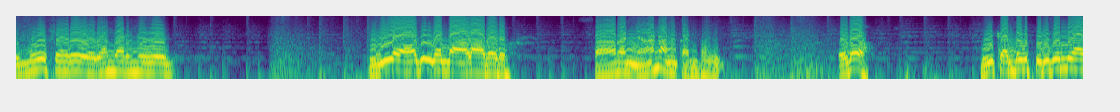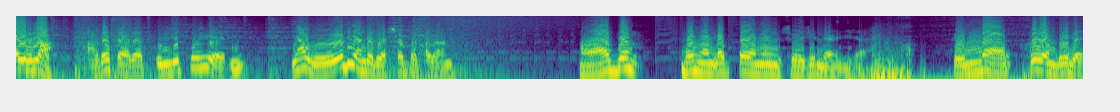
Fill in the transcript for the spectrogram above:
ഇന്നലെ സാറേ വരാൻ പറഞ്ഞത് പുലിയെ ആദ്യം കണ്ട ആളാരോടോ? സാറ ഞാനാണ് കണ്ടത്. എടോ നീ കണ്ടത് പുലി തന്നെ ആയിരുന്നോ? അതെ സാറേ പുല്ലിപ്പുലിയായിരുന്നു ഞാൻ ഓടി കണ്ട് രക്ഷപ്പെട്ടതാണ്. ആദ്യം ഇത് കണ്ടപ്പോ ഒന്നും ചോദിച്ചിട്ടുണ്ടായിരുന്നില്ല പിന്നെ ഇത് കണ്ടില്ലേ?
